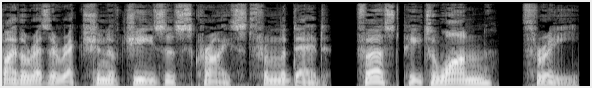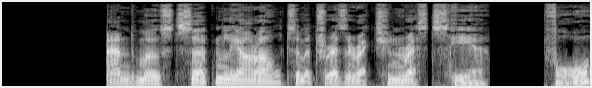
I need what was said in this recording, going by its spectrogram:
by the resurrection of Jesus Christ from the dead. 1 Peter 1, 3. And most certainly our ultimate resurrection rests here. For,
